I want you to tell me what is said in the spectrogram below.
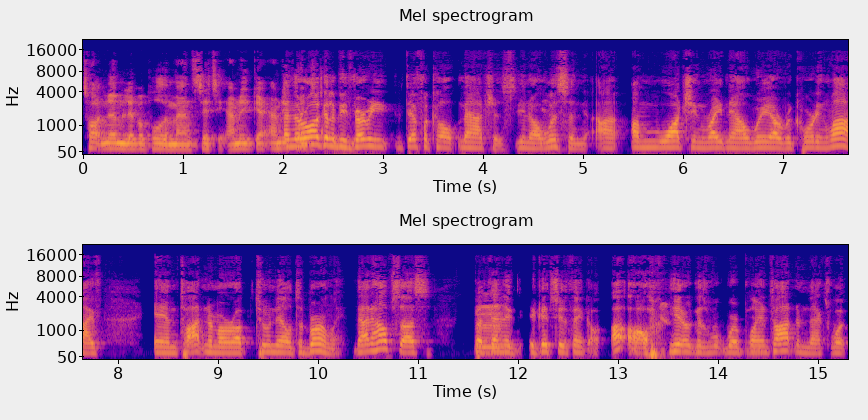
Tottenham, Liverpool, and Man City. How many? How many and they're all going to be very difficult matches. You know, yeah. listen, I'm watching right now. We are recording live, and Tottenham are up two 0 to Burnley. That helps us, but mm. then it, it, gets you to think, uh oh, you know, because we're playing Tottenham next. What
